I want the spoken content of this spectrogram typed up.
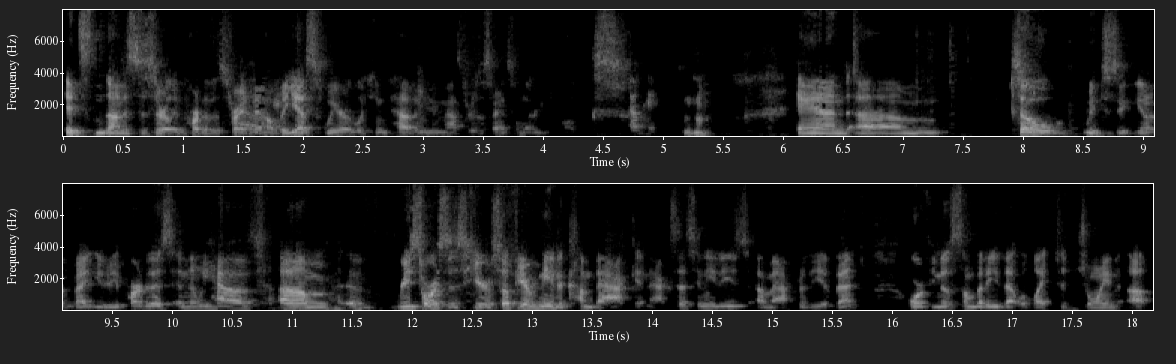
It's not necessarily part of this right Oh, now, but yes, we are looking to have a new master's of science and learning. Okay. Mhm. And um, so we just you know invite you to be part of this, and then we have um, resources here. So if you ever need to come back and access any of these um, after the event, or if you know somebody that would like to join up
